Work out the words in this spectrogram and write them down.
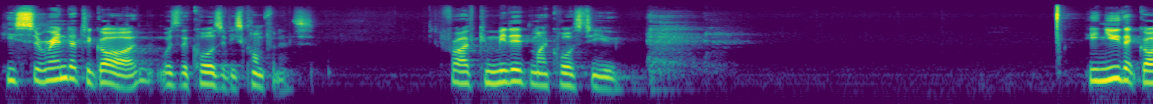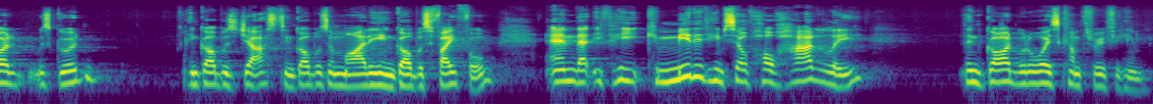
His surrender to God was the cause of his confidence. For I've committed my cause to you. He knew that God was good and God was just and God was almighty and God was faithful, and that if he committed himself wholeheartedly, then God would always come through for him.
